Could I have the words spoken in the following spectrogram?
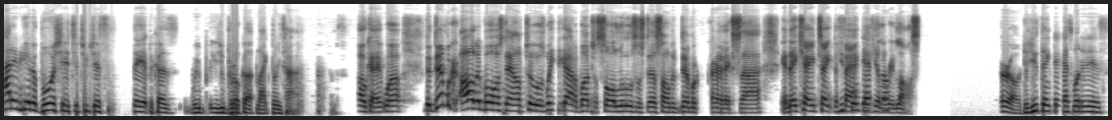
I didn't hear the bullshit that you just said because we you broke up like three times. Okay, well, the Democrat, all it boils down to is we got a bunch of sore losers that's on the Democratic side, and they can't take the You fact that Hillary lost. Earl, do you think that's what it is?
